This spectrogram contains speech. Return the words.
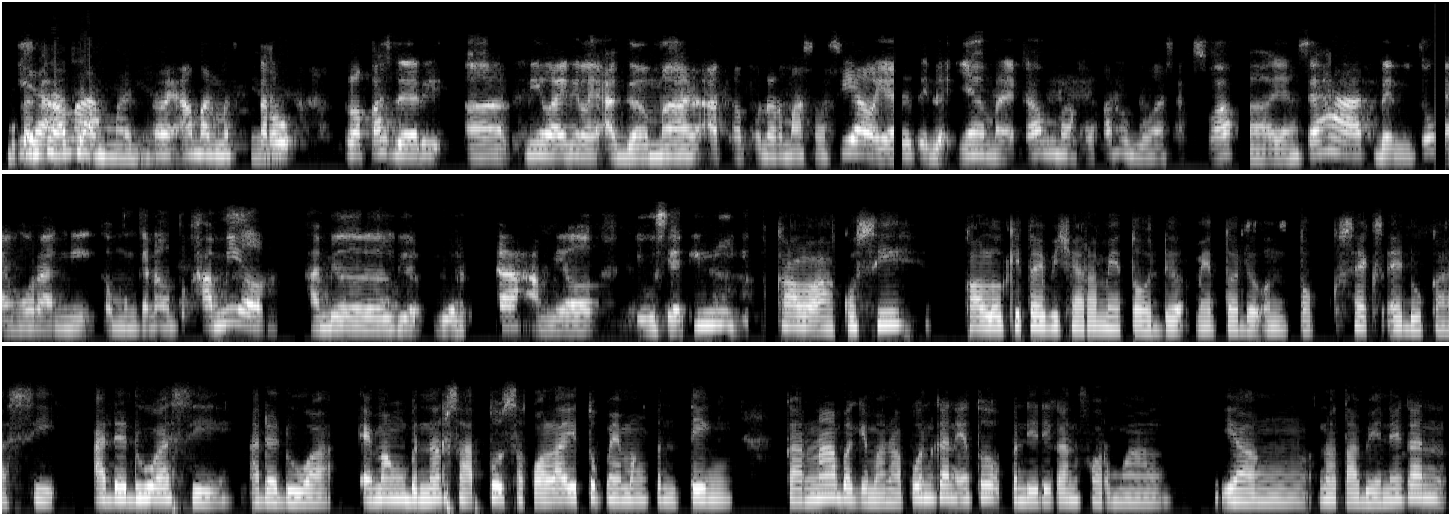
bukan iya, aman. aman. aman, meski yeah. terlepas dari eh, nilai-nilai agama ataupun norma sosial ya, setidaknya mereka melakukan hubungan seksual uh, yang sehat dan itu yang mengurangi kemungkinan untuk hamil, hamil di luar hamil di usia dini gitu. Kalau aku sih kalau kita bicara metode, metode untuk seks edukasi ada dua sih, ada dua. Emang benar satu sekolah itu memang penting karena bagaimanapun kan itu pendidikan formal yang notabene kan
